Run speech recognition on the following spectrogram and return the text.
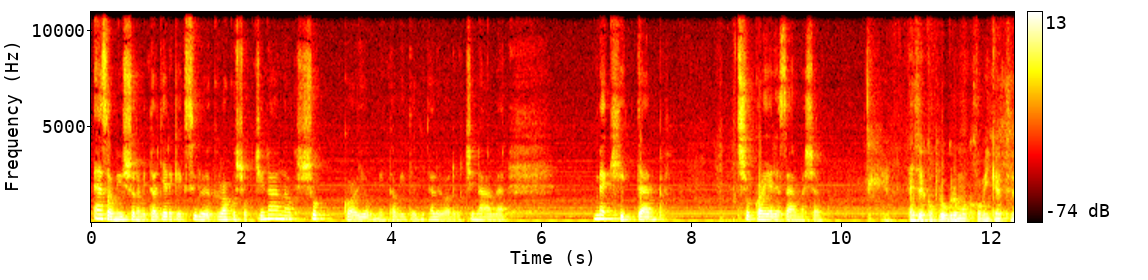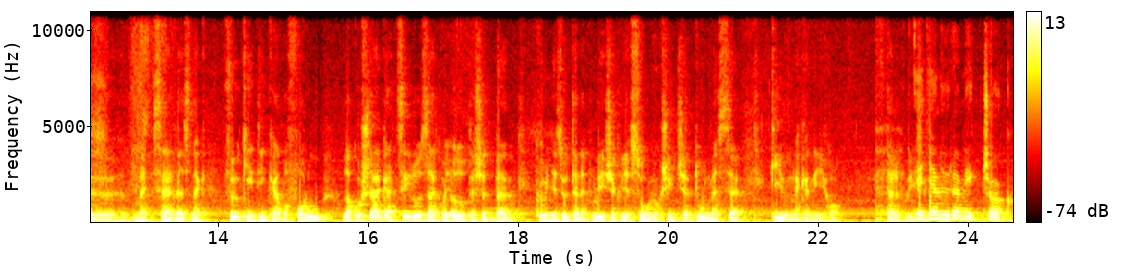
ez a műsor, amit a gyerekek, szülők, lakosok csinálnak, sokkal jobb, mint amit egy előadó csinál, mert meghittebb, sokkal érzelmesebb. Ezek a programok, amiket szerveznek, főként inkább a falu lakosságát célozzák, vagy adott esetben környező települések, ugye Szolnok sincsen túl messze, kijönnek-e néha? Egyelőre még csak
